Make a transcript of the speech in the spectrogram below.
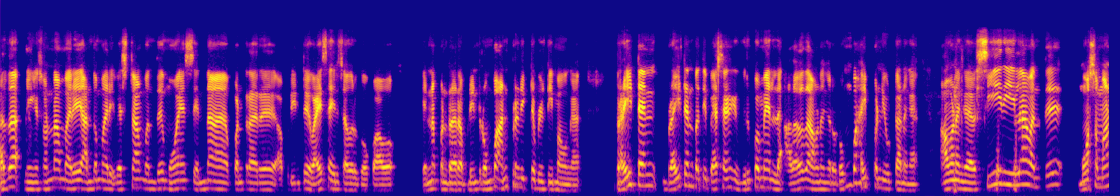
அதான் நீங்க சொன்ன மாதிரி அந்த மாதிரி வெஸ்டாம் வந்து மோயஸ் என்ன பண்றாரு அப்படின்ட்டு வயசாயிருச்சு அவருக்கு பாவம். என்ன பண்றாரு அப்படின்ட்டு ரொம்ப அன்பிரடிக்டபிள் டீம் அவங்க. பிரைட்டன் பிரைட்டன் பத்தி பேச எனக்கு விருப்பமே இல்லை. அதாவது அவனுங்க ரொம்ப ஹைப் பண்ணி விட்டானுங்க. அவனுங்க சீரியலா வந்து மோசமான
